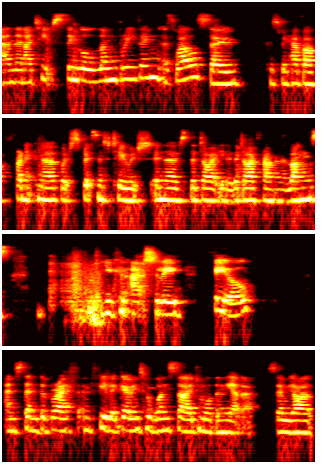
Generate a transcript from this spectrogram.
And then I teach single lung breathing as well. So because we have our phrenic nerve, which splits into two, which innerves the di- you know, the diaphragm and the lungs. You can actually feel and send the breath and feel it go into one side more than the other. So our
